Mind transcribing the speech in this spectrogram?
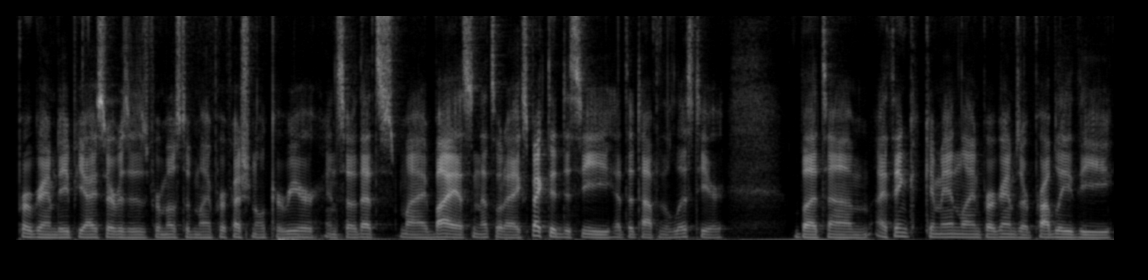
programmed API services for most of my professional career, and so that's my bias, and that's what I expected to see at the top of the list here. But um, I think command line programs are probably the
